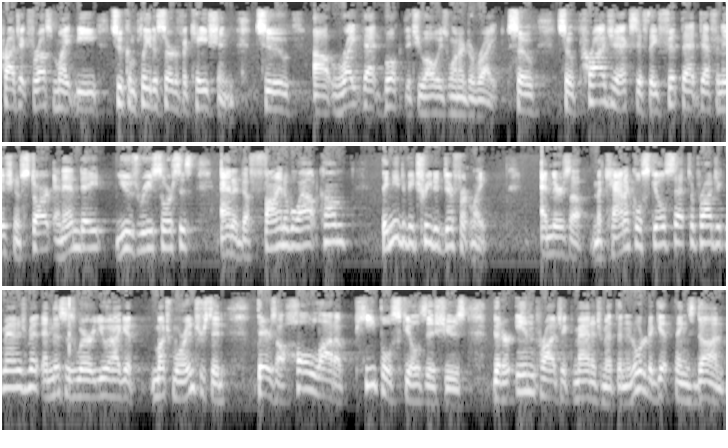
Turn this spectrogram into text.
project for us might be to complete a certification, to uh, write that book that you always wanted to write. So, so projects, if they fit that definition of start and end date, use resources, and a definable outcome, they need to be treated differently and there's a mechanical skill set to project management, and this is where you and I get much more interested. There's a whole lot of people skills issues that are in project management that in order to get things done,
